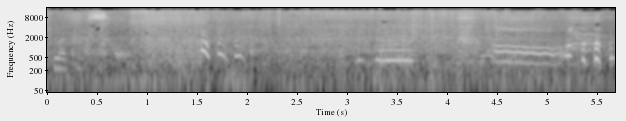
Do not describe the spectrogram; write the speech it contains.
Oh,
